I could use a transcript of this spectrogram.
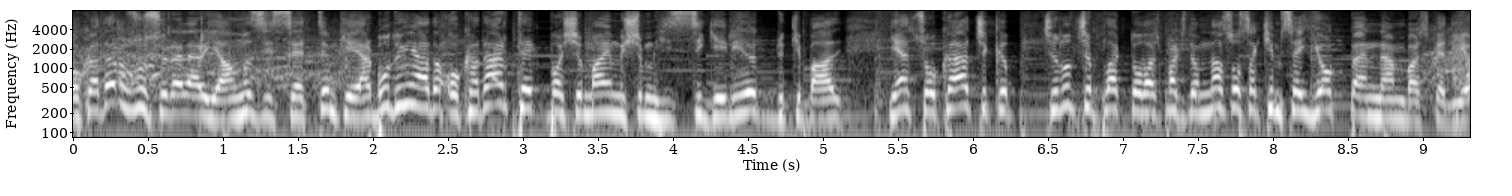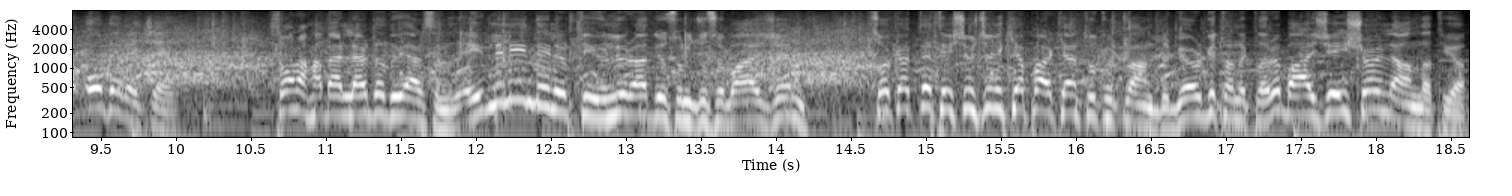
O kadar uzun süreler yalnız hissettim ki yani bu dünyada o kadar tek başımaymışım hissi geliyordu ki bazı yani sokağa çıkıp çırılçıplak dolaşmak istiyorum. Nasıl olsa kimse yok benden başka diye o derece. Sonra haberlerde duyarsınız. Evliliğin delirttiği ünlü radyo sunucusu Bay J. Sokakta teşhircilik yaparken tutuklandı. Görgü tanıkları Bay J'yi şöyle anlatıyor.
